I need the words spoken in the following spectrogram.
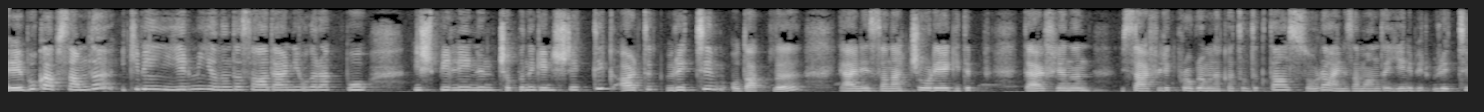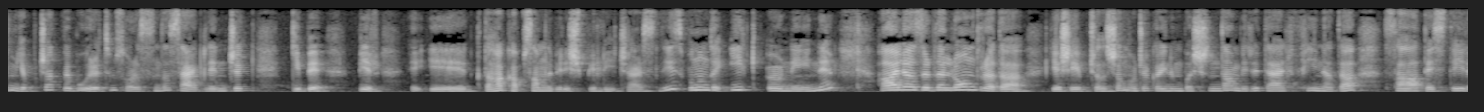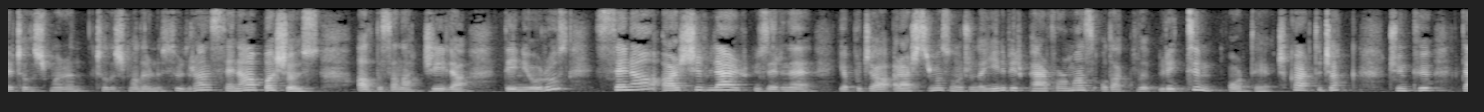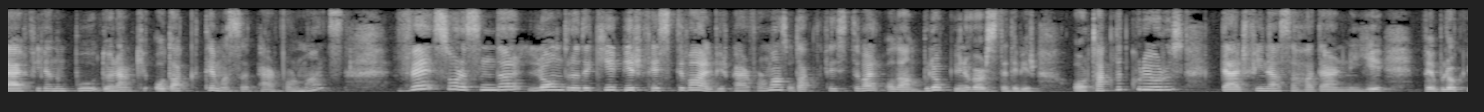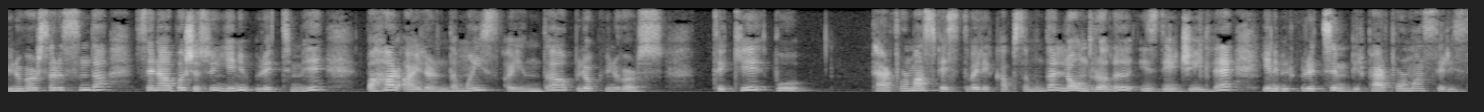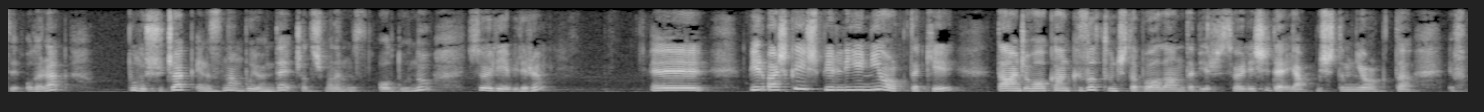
E, bu kapsamda 2020 yılında Sağ Derneği olarak bu işbirliğinin çapını genişlettik. Artık üretim odaklı yani sanatçı oraya gidip Derfilan'ın misafirlik programına katıldıktan sonra aynı zamanda yeni bir üretim yapacak ve bu üretim sonrasında sergilenecek gibi bir e, e, daha kapsamlı bir işbirliği içerisindeyiz. Bunun da ilk örneğini hali hazırda Londra'da yaşayıp çalışan Ocak ayının başından beri Delfina'da sağ desteğiyle çalışmaların, çalışmalarını sürdüren Sena Başöz adlı sanatçıyla deniyoruz. Sena arşivler üzerine yapacağı araştırma sonucunda yeni bir performans odaklı üretim ortaya çıkartacak. Çünkü Delfina'nın bu dönemki odak teması performans. Ve sonrasında Londra'daki bir festival, bir performans odaklı festival olan Block University'de bir ortaklık kuruyoruz. Delfina Saha Derneği ve Block Universe arasında Sena Başas'ın yeni üretimi bahar aylarında Mayıs ayında Block Universe'teki bu performans festivali kapsamında Londralı izleyiciyle yeni bir üretim, bir performans serisi olarak buluşacak. En azından bu yönde çalışmalarımız olduğunu söyleyebilirim. Ee, bir başka işbirliği New York'taki daha önce Volkan Kızıltunç da bu alanda bir söyleşi de yapmıştım New York'ta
